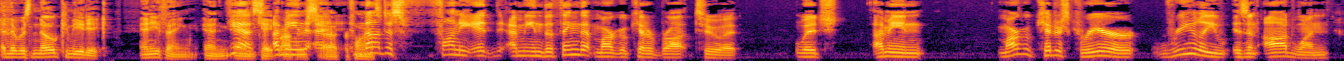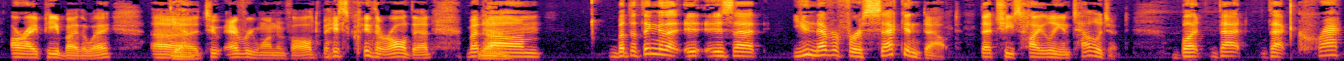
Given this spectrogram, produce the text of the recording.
and there was no comedic anything in, in Kate I mean, uh, uh, performance. not just funny. It, I mean, the thing that Margot Kidder brought to it, which I mean, Margot Kidder's career really is an odd one. R.I.P. By the way, uh, Yeah. to everyone involved. Basically, they're all dead. But Yeah. um, but the thing that is that you never for a second doubt that she's highly intelligent, but that that crack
